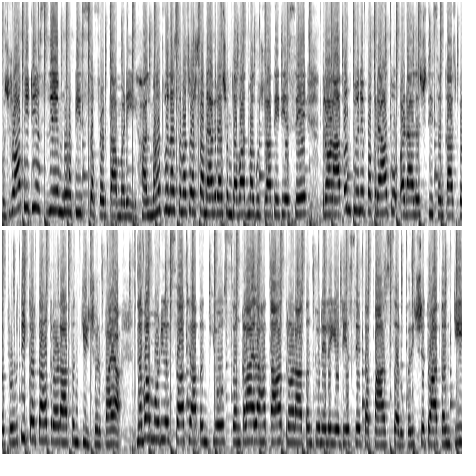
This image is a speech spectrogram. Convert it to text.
ગુજરાત એટીએસએ મોટી સફળતા મળી. હાલ મહત્વના સમાચાર સામે આવી રહ્યા છે. અમદાવાદમાં ગુજરાત એટીએસે ત્રણ આતંકીઓને પકડ્યા તો અડાલજથી શંકાસ્પદ પ્રવૃત્તિ કરતા ત્રણ આતંકી ઝડપાયા. નવા મોડ્યુલ સાથે આતંકીઓ સંકળાયેલા હતા. ત્રણ આતંકીઓને લઈ એટીએસએ તપાસ શરૂ કરી છે. તો આતંકી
